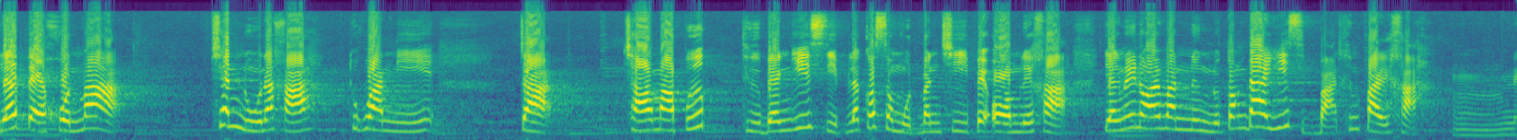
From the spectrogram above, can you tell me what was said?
แล้วแต่คนว่าเช่นหนูนะคะ ทุกวันนี้จะเช้ามาปุ๊บถือแบงค์ยีแล้วก็สมุดบัญชีไปออมเลยค่ะ อย่างน้อยๆวันหนึ่งหนูต้องได้ 20 บาทขึ้นไปค่ะอืมใน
